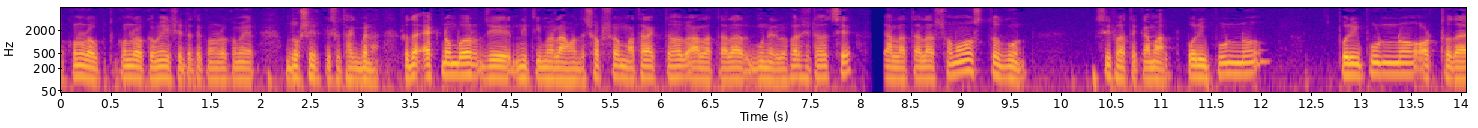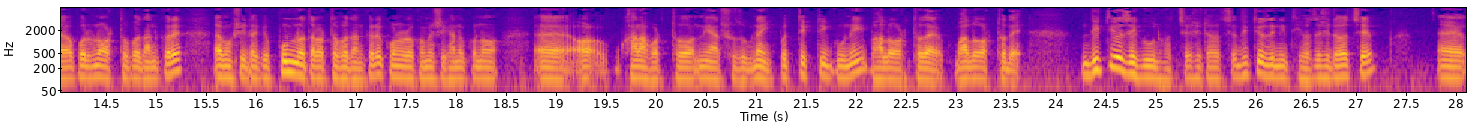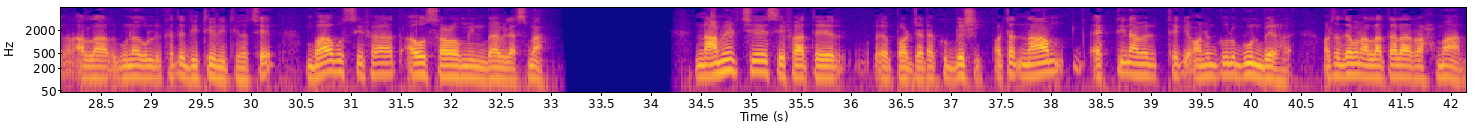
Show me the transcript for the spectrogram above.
কোন রকমে সেটাতে কোন রকমের দোষের কিছু থাকবে না। সুতরাং এক নম্বর যে নীতিমালা আমাদের সবসময় মাথা রাখতে হবে আল্লাহ তালার গুণের ব্যাপারে, সেটা হচ্ছে আল্লাহ তালার সমস্ত গুণ, সিফাতে কামাল, পরিপূর্ণ পরিপূর্ণ অর্থদায় অপরিপূর্ণ অর্থ প্রদান করে এবং সেটাকে পূর্ণতার অর্থ প্রদান করে, কোন রকমের সেখানে কোনো খারাপ অর্থ নেওয়ার সুযোগ নেই। প্রত্যেকটি গুণেই ভালো অর্থদায়ক, ভালো অর্থ দেয়। দ্বিতীয় যে গুণ হচ্ছে, সেটা হচ্ছে, দ্বিতীয় যে নীতি হচ্ছে, সেটা হচ্ছে আল্লাহর গুণাগুলির ক্ষেত্রে দ্বিতীয় নীতি হচ্ছে, বাবু সিফাত আউ সারমিন বাবিল আসমা। নামের চেয়ে সিফাতের পর্যায়টা খুব বেশি। অর্থাৎ নাম, একটি নামের থেকে অনেকগুলো গুণ বের হয়। অর্থাৎ যেমন আল্লাহ তালা রহমান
